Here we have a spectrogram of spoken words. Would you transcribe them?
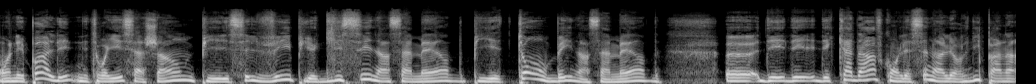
On n'est pas allé nettoyer sa chambre, puis il s'est levé, puis il a glissé dans sa merde, puis il est tombé dans sa merde. Euh, des, des, des cadavres qu'on laissait dans leur lit pendant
